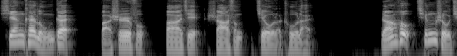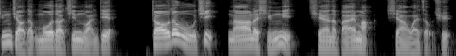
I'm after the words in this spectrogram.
掀开笼盖，把师傅、八戒、沙僧救了出来，然后轻手轻脚地摸到金銮殿，找到武器，拿了行李，牵了白马向外走去。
